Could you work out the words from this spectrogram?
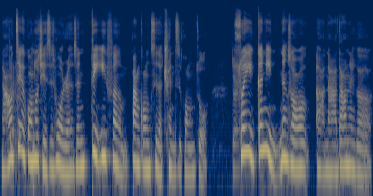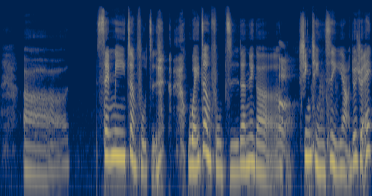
然后这个工作其实是我人生第一份办公室的全职工作，所以跟你那时候啊、呃拿到那个呃 semi 政府职、为政府职的那个嗯心情是一样，就觉得哎、诶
